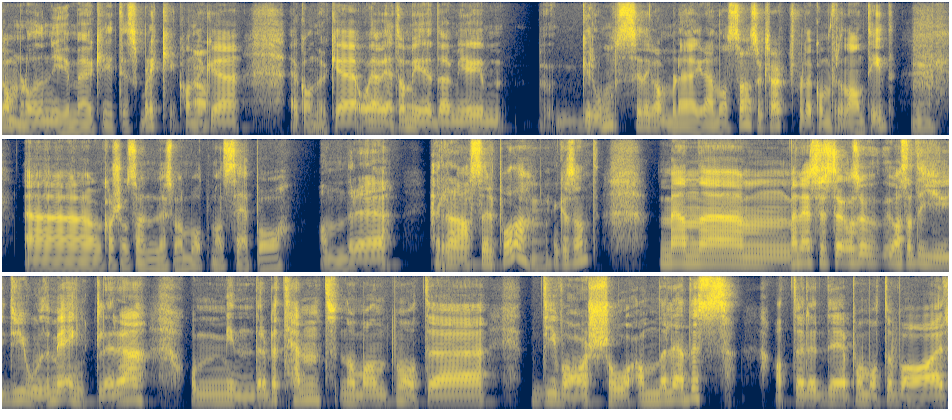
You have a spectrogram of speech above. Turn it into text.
gamle og det nye med kritisk blikk. Jeg kan Ja. ikke, jeg kan jo ikke Og jeg vet jo mye det er mye grums i de gamle greiene også, så klart, for det kommer fra en annen tid. Mm. Eh, kanskje også en, liksom, en måte man ser på andre raser på, da. Ikke sant? Men, eh, men jeg syns uansett det, det gjorde det mye enklere og mindre betent når man på en måte De var så annerledes. At det, det på en måte var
